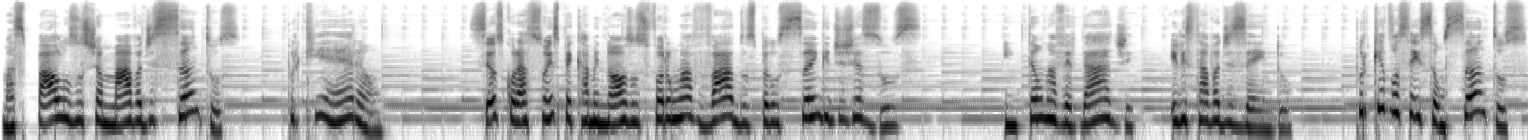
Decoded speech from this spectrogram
Mas Paulo os chamava de santos, porque eram. Seus corações pecaminosos foram lavados pelo sangue de Jesus. Então, na verdade, ele estava dizendo: Porque vocês são santos,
